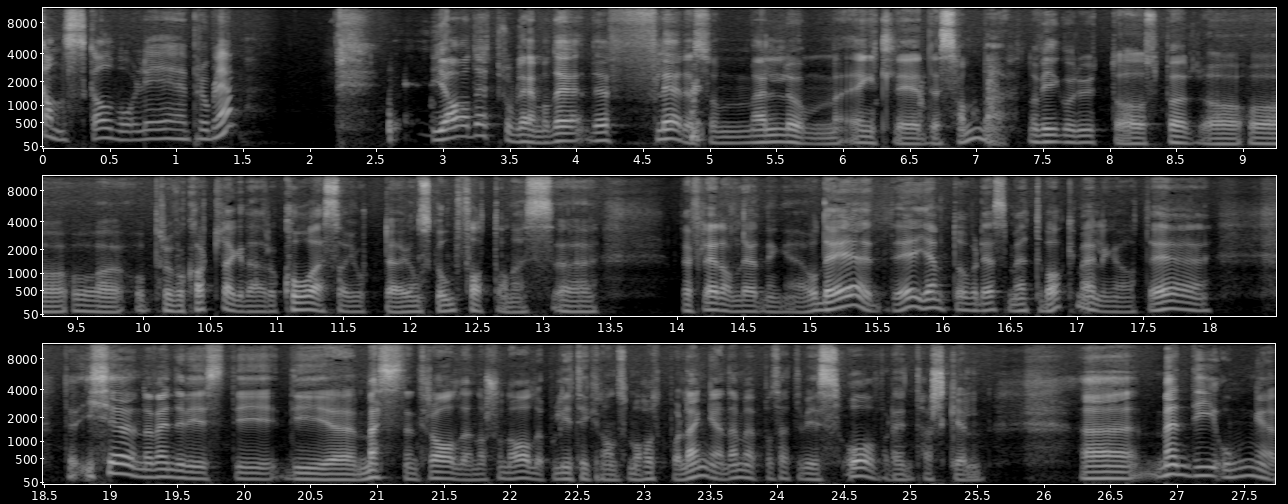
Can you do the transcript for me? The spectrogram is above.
ganske alvorlig problem? Ja, det er et problem. Og det, det, er flere som melder om egentlig det samme. Når vi går ut og spør og, og, og, og prøver å kartlegge det her, og KS har gjort det ganske omfattende eh, ved flere anledninger. Og det det er jevnt over det som er tilbakemeldinga. Det, det, er ikke nødvendigvis de, de, mest sentrale nasjonale politikerne som har holdt på lenge. De er på sett og vis over den terskelen. Eh, men de unge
